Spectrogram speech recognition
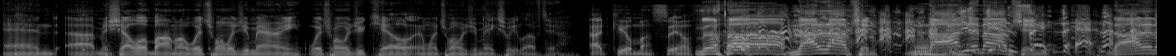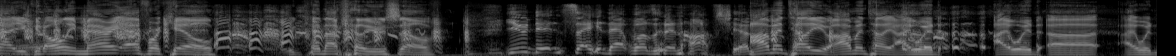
and uh, Michelle Obama, which one would you marry? Which one would you kill? And which one would you make sweet love to? I'd kill myself. No, not an option. Not you an didn't option. say that. Not an option. You can only marry, F, or kill. You cannot kill yourself. You didn't say that wasn't an option. I'm gonna tell you. I'm gonna tell you. I would. I would. Uh, I would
